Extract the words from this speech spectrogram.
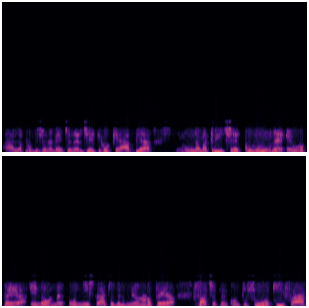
all'approvvigionamento energetico che abbia una matrice comune europea e non ogni Stato dell'Unione Europea faccia per conto suo chi fa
